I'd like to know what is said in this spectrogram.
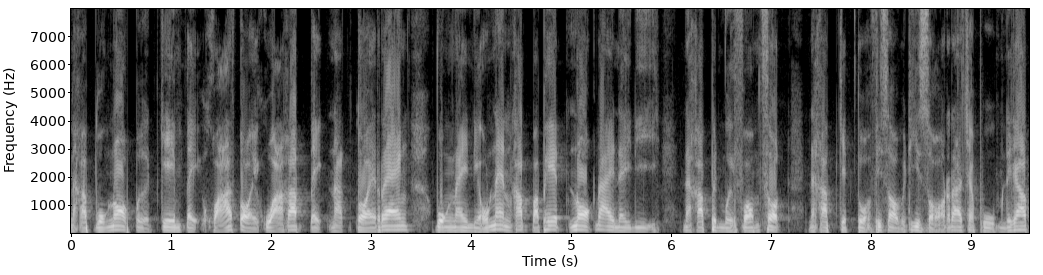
นะครับวงนอกเปิดเกมเตะขวาต่อยขวาครับเตะหนักต่อยแรง วงในเหนียวแน่นครับประเภทนอกได้ในดีนะครับเป็นมวยฟอร์มสดนะครับเก็บตัวฟิตซ้อมไว้ที่สอราชภูมินะครับ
